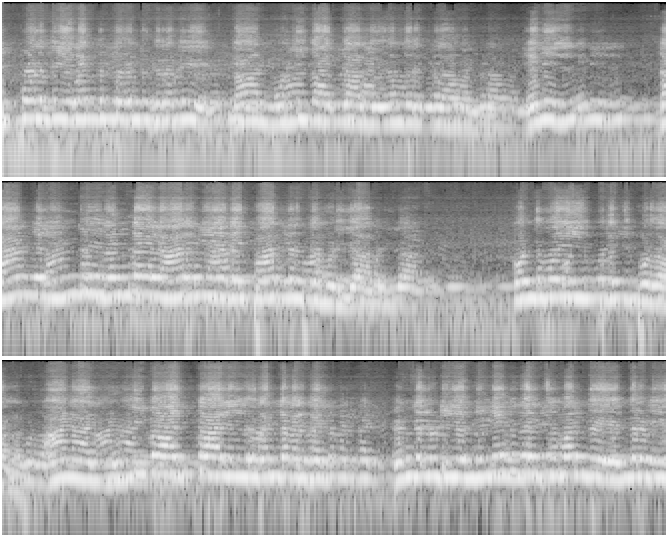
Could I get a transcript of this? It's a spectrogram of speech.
இப்பொழுது எனக்கு தோன்றுகிறது நான் முள்ளிவாய்க்கால் இருந்திருக்கலாம் எனில் நாங்கள் இன்று இருந்தால் யாருமே அதை பார்த்திருக்க முடியாது. கொண்டு போய் புதைச்சி போடுவாங்க. ஆனால் முள்ளிவாய்க்காலில் இறந்தவர்கள் எங்களுடைய நினைவுகள் சுமந்து எங்களுடைய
